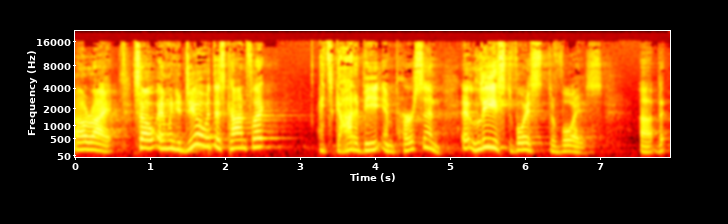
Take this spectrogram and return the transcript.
All right. So, and when you deal with this conflict, it's got to be in person, at least voice to voice. Uh, but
